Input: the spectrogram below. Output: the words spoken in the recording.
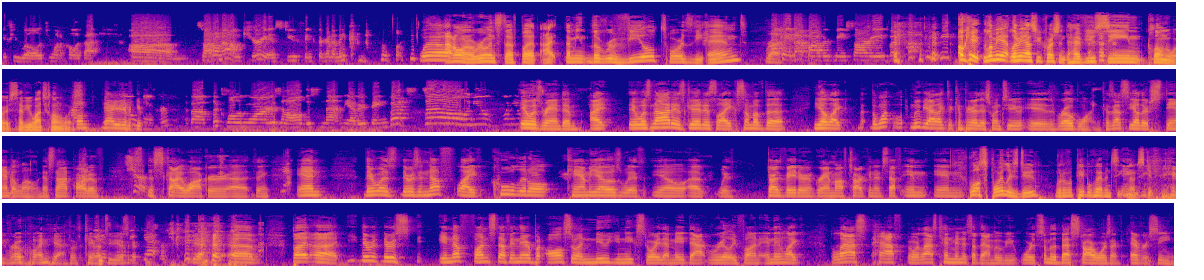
if you will, if you want to call it that. Um, so I don't know. I'm curious. Do you think they're gonna make another one? Well, I don't want to ruin stuff, but I, I mean, the reveal towards the end. right. Okay, that bothered me. Sorry, but Okay, let me let me ask you a question. Have you seen Clone Wars? Have you watched Clone Wars? Well, now you're Very gonna give. aware about the Clone Wars and all this and that and the other thing, but still, when you when you It was random. I. It was not as good as like some of the. You know, like the one movie I like to compare this one to is Rogue One because that's the other standalone. That's not part of Sure. the Skywalker uh, thing, Yeah. and there was there was enough like cool little cameos with you know uh, with Darth Vader and Grand Moff Tarkin and stuff in in Well, spoilers, dude. What about people who haven't seen? in, No, just kidding. in Rogue One. Yeah, that came out two years ago. yet? I'm just kidding. yeah. um, but uh, there was there was enough fun stuff in there, but also a new unique story that made that really fun. And then like the last half or last ten minutes of that movie were some of the best Star Wars I've ever seen.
